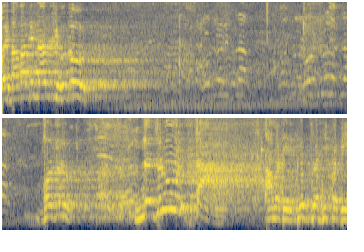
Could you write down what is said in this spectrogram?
ওই বাবাদের নাম কি, হুজুর? নজরুল ইসলাম। আমাদের বিদ্রোহী কবি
